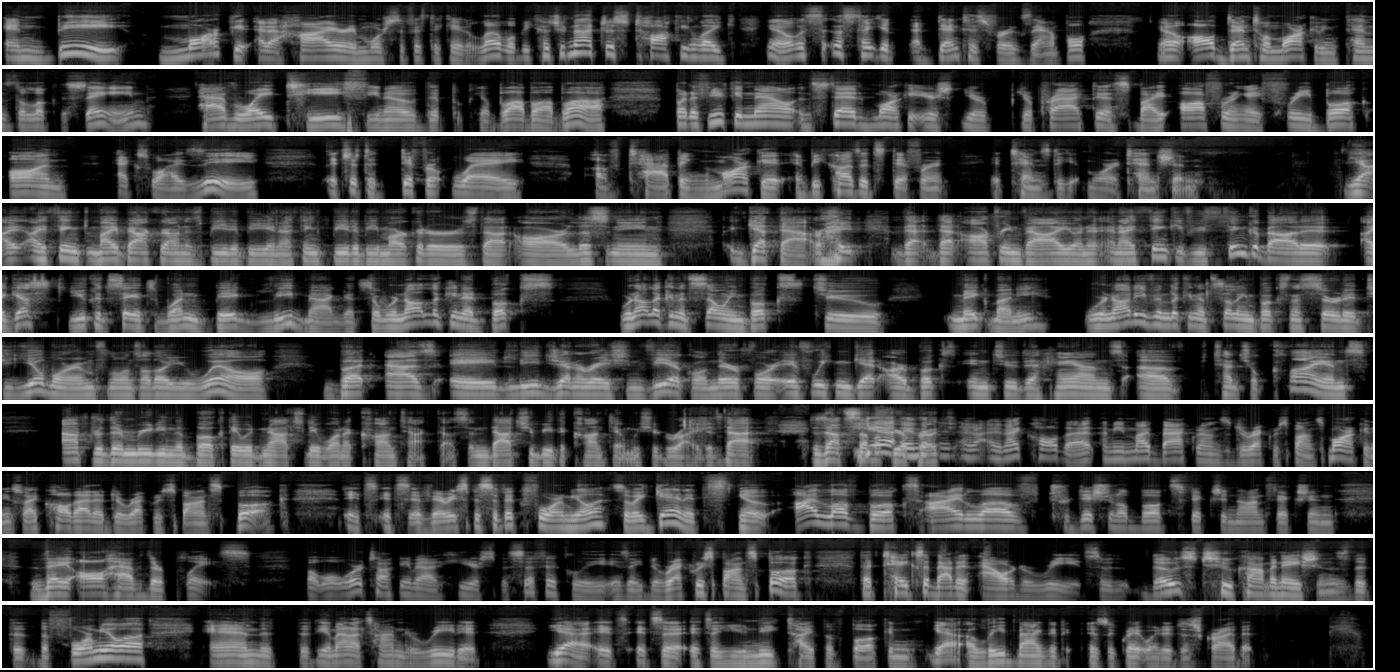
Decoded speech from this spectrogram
and b market at a higher and more sophisticated level because you're not just talking like you know let's let's take a, a dentist for example. You know all dental marketing tends to look the same have white teeth, you know, the, you know, blah blah blah. But if you can now instead market your your your practice by offering a free book on X Y Z, it's just a different way of tapping the market, and because it's different, it tends to get more attention. Yeah, I, I, think my background is B2B and I think B2B marketers that are listening get that, right? That that offering value. And, and I think if you think about it, I guess you could say it's one big lead magnet. So we're not looking at books, we're not looking at selling books to make money. We're not even looking at selling books necessarily to yield more influence, although you will, but as a lead generation vehicle. And therefore, if we can get our books into the hands of potential clients, after them reading the book, they would naturally want to contact us, and that should be the content we should write. Is that does that sum yeah, up your and, approach? And, and, I call that. I mean, my background is direct response marketing, so I call that a direct response book. It's it's a very specific formula. So again, it's you know, I love books. I love traditional books, fiction, nonfiction. They all have their place. But what we're talking about here specifically is a direct response book that takes about an hour to read. So those two combinations, the the, the formula and the, the, the amount of time to read it, yeah, it's it's a it's a unique type of book, and yeah, a lead magnet is a great way to describe it.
